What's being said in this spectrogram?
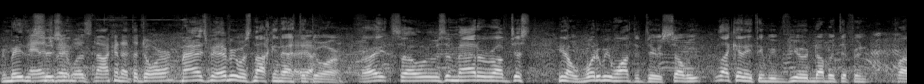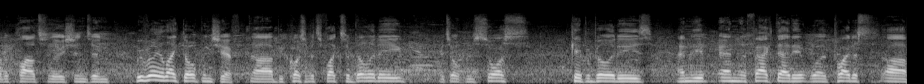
we made the Management decision. was knocking at the door? Management, everyone was knocking at the Yeah. door, right? So it was a matter of just, you know, what do we want to do? So we, like anything, we reviewed a number of different private cloud solutions and we really liked OpenShift uh, because of its flexibility, its open source capabilities, and the, and the fact that it would provide us uh,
